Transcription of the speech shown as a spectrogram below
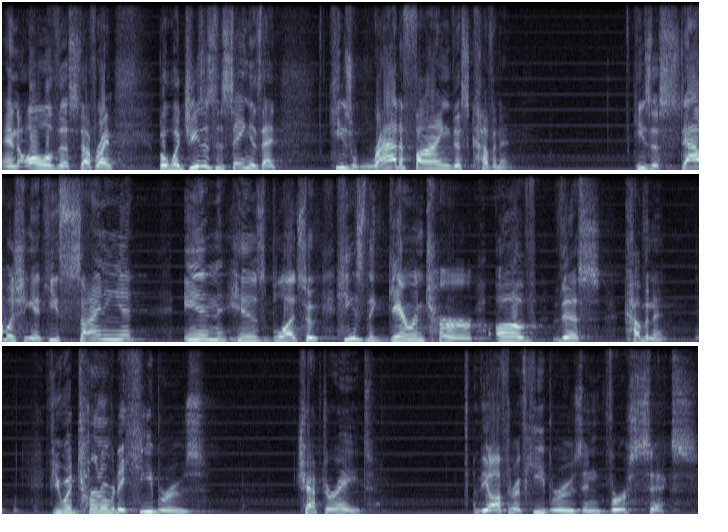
and all of this stuff, right? But what Jesus is saying is that he's ratifying this covenant. He's establishing it, he's signing it in his blood. So he's the guarantor of this covenant. If you would turn over to Hebrews chapter 8, the author of Hebrews in verse 6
